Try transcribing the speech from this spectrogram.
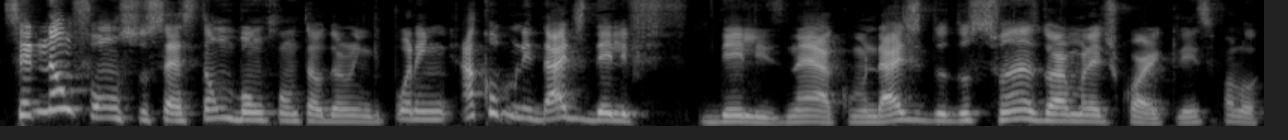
Se ele não for um sucesso tão bom quanto Elden Ring, porém a comunidade dele, deles, né, a comunidade do, dos fãs do Armored Core, que nem você falou,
